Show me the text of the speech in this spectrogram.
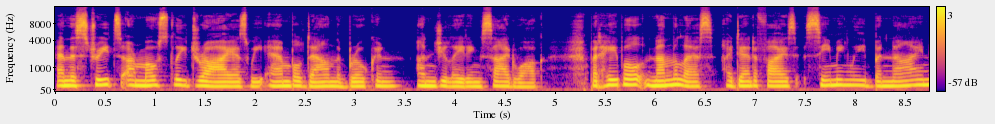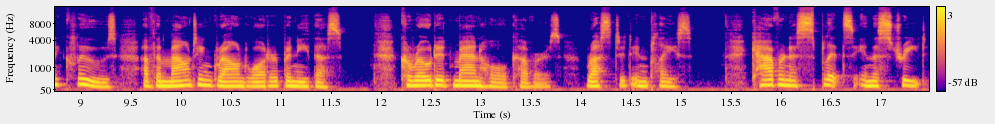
and the streets are mostly dry as we amble down the broken, undulating sidewalk, but Habel nonetheless identifies seemingly benign clues of the mounting groundwater beneath us. Corroded manhole covers, rusted in place, cavernous splits in the street,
